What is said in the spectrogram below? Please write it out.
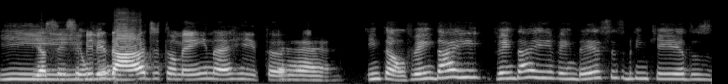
E, e a sensibilidade eu... também, né, Rita? É, então, vem daí, vem daí, vem desses brinquedos,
